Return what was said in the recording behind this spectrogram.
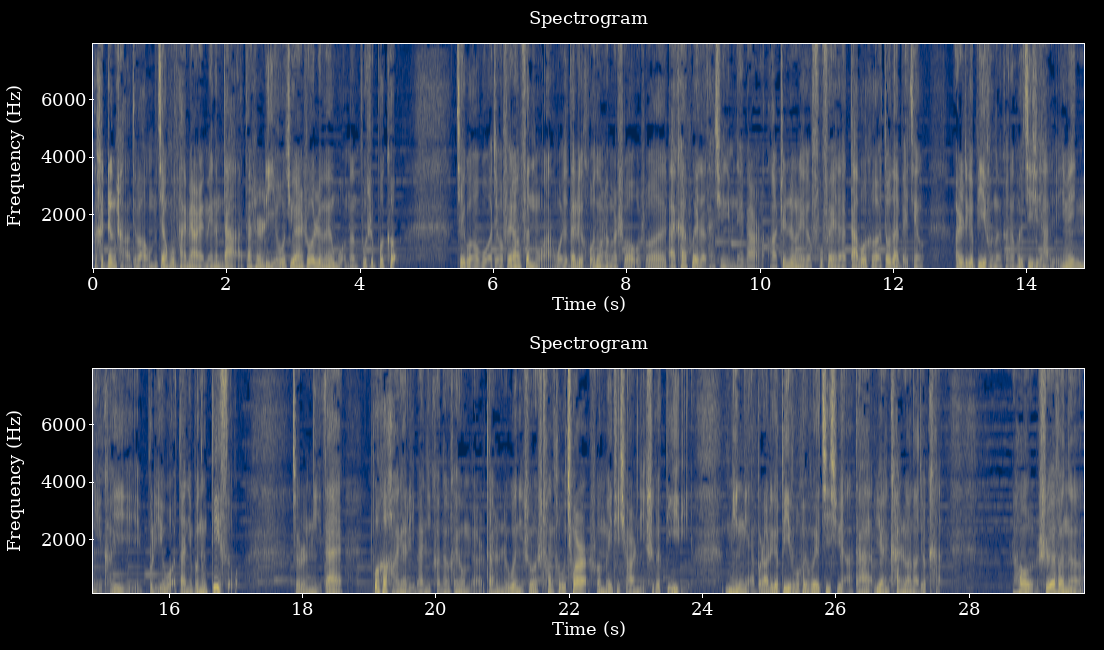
很正常，对吧？我们江湖牌面也没那么大，但是理由居然说认为我们不是播客，结果我就非常愤怒啊！我就在这个活动上面说，我说爱开会的才去你们那边了啊！真正这个付费的大播客都在北京，而且这个 beef 呢可能会继续下去，因为你可以不理我，但你不能 diss 我，就是你在播客行业里面你可能很有名，但是如果你说创投圈、说媒体圈，你是个弟弟。明年不知道这个 beef 会不会继续啊？大家愿意看热闹就看。然后十月份呢，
